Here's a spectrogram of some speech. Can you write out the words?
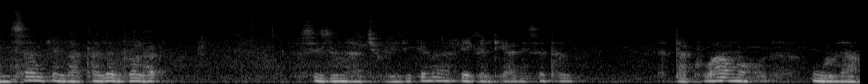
انسان کې الله تعالی دواړه سيزونه جوړې دي کنه فیکلټیانې ستل د تقوا مو د ګناه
